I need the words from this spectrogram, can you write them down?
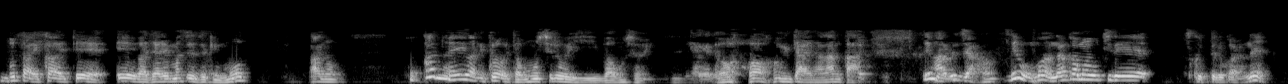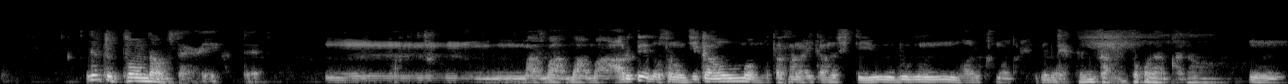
舞台変えて映画でやりますって時にも、あの、他の映画に比べたら面白いは面白いんやけど、みたいな、なんか、でもあるじゃんでもまあ仲間内で作ってるからね。で、ちょっとトーンダウンしたよ、映画って。うーん。まあまあまあまあ、ある程度その時間も持たさないかんしっていう部分もあるかもわからんけど。テクニカルのとこなんかな。うん。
